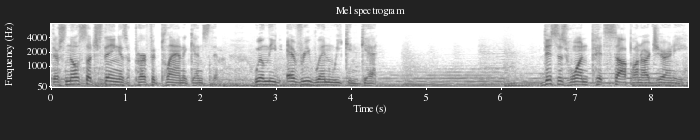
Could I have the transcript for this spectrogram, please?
There's no such thing as a perfect plan against them. We'll need every win we can get. This is one pit stop on our journey.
